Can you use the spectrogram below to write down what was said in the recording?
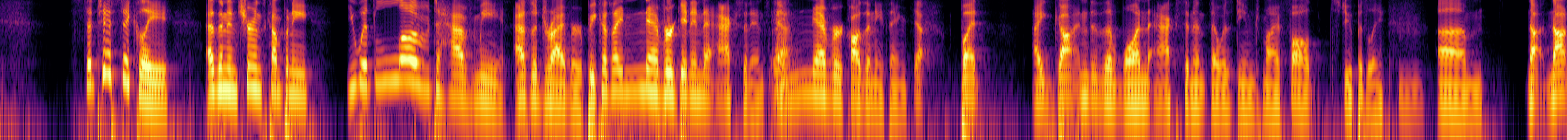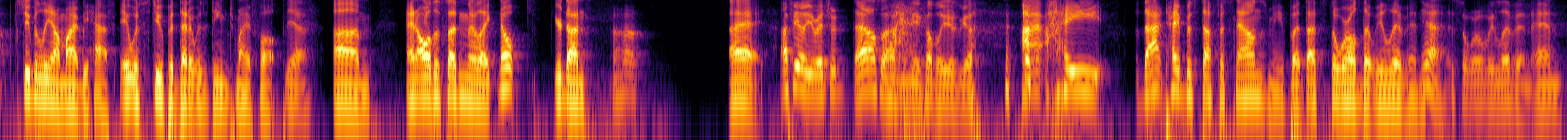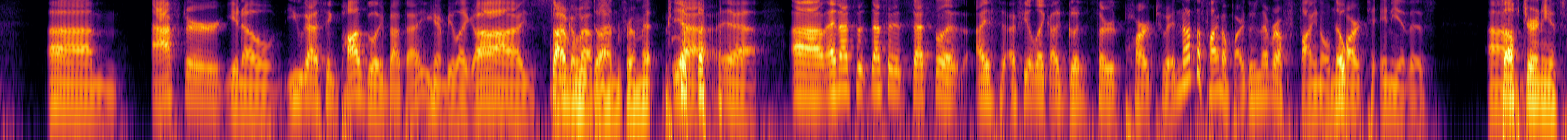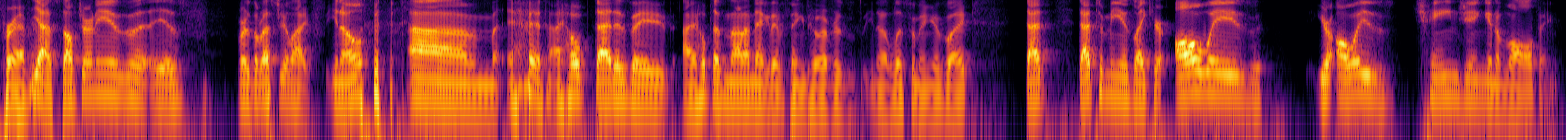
statistically, as an insurance company. You would love to have me as a driver because I never get into accidents. Yeah. I never cause anything Yeah. but I got into the one accident that was deemed my fault stupidly. Mhm. Um, not not stupidly on my behalf. It was stupid that it was deemed my fault. Yeah. Um, and all of a sudden they're like, "Nope, you're done." Uh huh. I, I feel you, Richard. That also happened to me a couple of years ago. I, I, that type of stuff astounds me, but that's the world that we live in. yeah, it's the world we live in, and um, after you know, you got to think positively about that. You can't be like, ah, I suck I've about moved that. on from it. yeah, yeah. Um, and that's a, that's a that's a, I I feel like a good third part to it. Not the final part. There's never a final Nope. part to any of this. Um, Self journey is forever. yeah, self journey is is for the rest of your life. You know, um, and I hope that is a I hope that's not a negative thing to whoever's you know listening. Is like that that to me is like you're always you're always changing and evolving.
